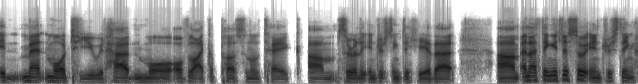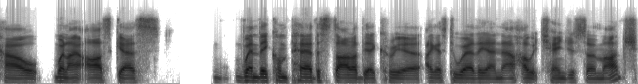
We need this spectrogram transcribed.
it meant more to you. It had more of like a personal take. Um, so really interesting to hear that. Um, and i think it's just so interesting how when i ask guests when they compare the start of their career i guess to where they are now how it changes so much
